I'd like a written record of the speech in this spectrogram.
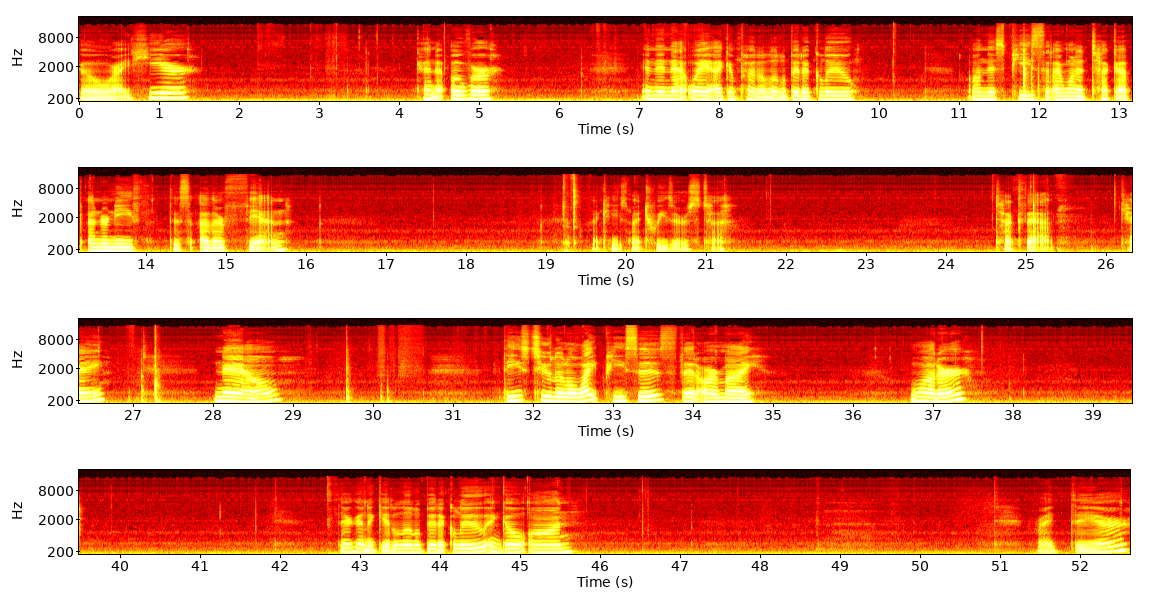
go right here, kind of over and then that way I can put a little bit of glue on this piece that I want to tuck up underneath this other fin. I can use my tweezers to tuck that. Okay, now these two little white pieces that are my water. They're going to get a little bit of glue and go on right there.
